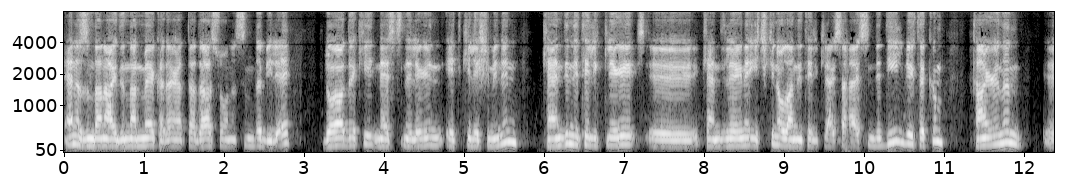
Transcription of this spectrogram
en azından aydınlanmaya kadar hatta daha sonrasında bile doğadaki nesnelerin etkileşiminin kendi nitelikleri, e, kendilerine içkin olan nitelikler sayesinde değil bir takım Tanrı'nın e,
